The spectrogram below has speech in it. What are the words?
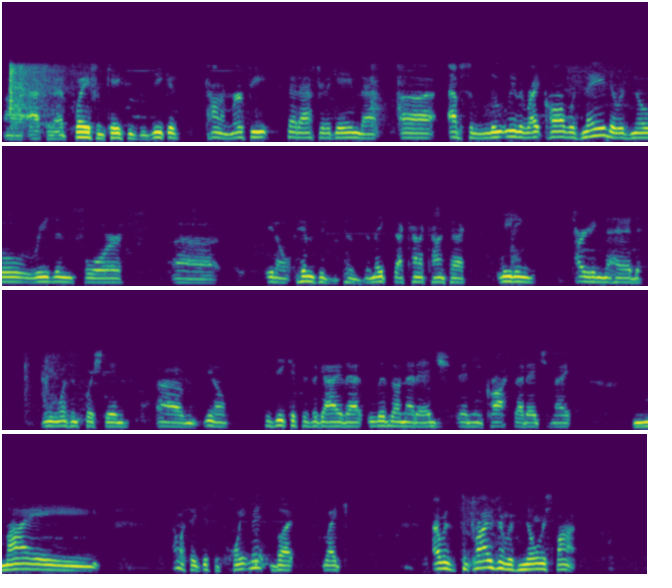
Uh, after that play from Casey Cizikas, Connor Murphy said after the game that uh, absolutely the right call was made. There was no reason for uh, you know him to, to, to make that kind of contact, leading, targeting the head when he wasn't pushed in. Um, you know, Cizikas is a guy that lives on that edge, and he crossed that edge tonight my I to say disappointment, but like I was surprised there was no response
